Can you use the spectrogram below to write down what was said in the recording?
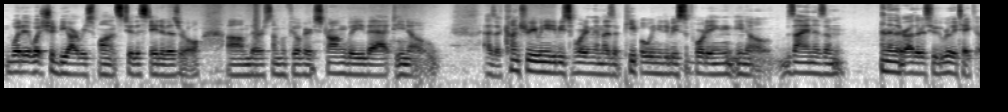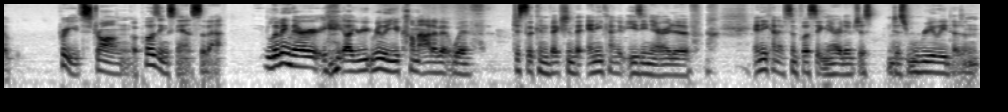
what is, what should be our response to the state of Israel? Um, there are some who feel very strongly that you know as a country we need to be supporting them. As a people we need to be supporting you know Zionism. And then there are others who really take a pretty strong opposing stance to that. Living there like really you come out of it with just the conviction that any kind of easy narrative, any kind of simplistic narrative, just just really doesn't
